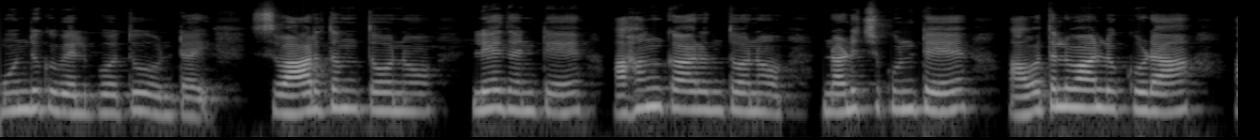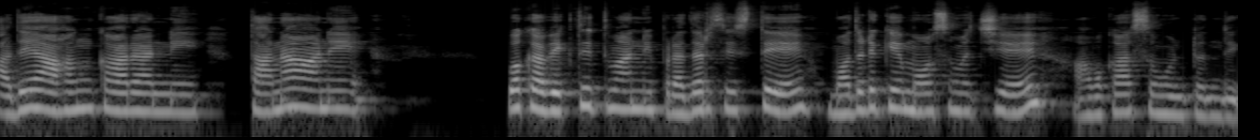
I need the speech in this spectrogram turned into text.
ముందుకు వెళ్ళిపోతూ ఉంటాయి. స్వార్థంతోనో లేదంటే అహంకారంతోనో నడుచుకుంటే అవతల వాళ్ళు కూడా అదే అహంకారాన్ని తన అనే ఒక వ్యక్తిత్వాన్ని ప్రదర్శిస్తే మొదటికే మోసం వచ్చే అవకాశం ఉంటుంది.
